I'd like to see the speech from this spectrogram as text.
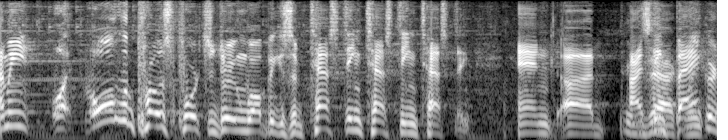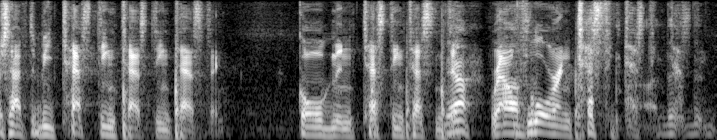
I mean, all the pro sports are doing well because of testing, testing, testing. And uh, I think bankers have to be testing, testing, testing. Goldman testing, testing, yeah. testing. Ralph um, Lauren testing, testing, uh, testing.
